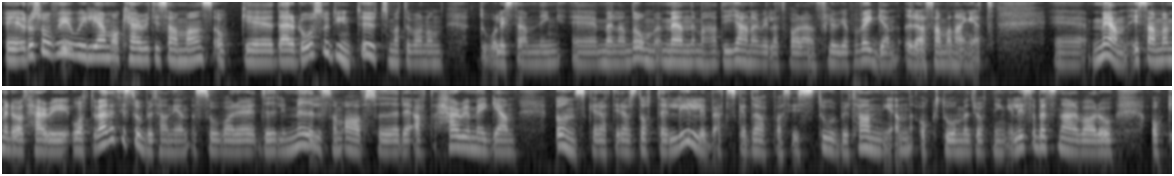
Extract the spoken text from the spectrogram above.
Eh, och då såg vi William och Harry tillsammans och eh, där och då såg det ju inte ut som att det var någon någon dålig stämning eh, mellan dem. Men man hade gärna velat vara en fluga på väggen i det här sammanhanget. Eh, men i samband med då att Harry återvände till Storbritannien så var det Daily Mail som avslöjade att Harry och Meghan önskar att deras dotter Lilibet ska döpas i Storbritannien och då med drottning Elizabeths närvaro och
